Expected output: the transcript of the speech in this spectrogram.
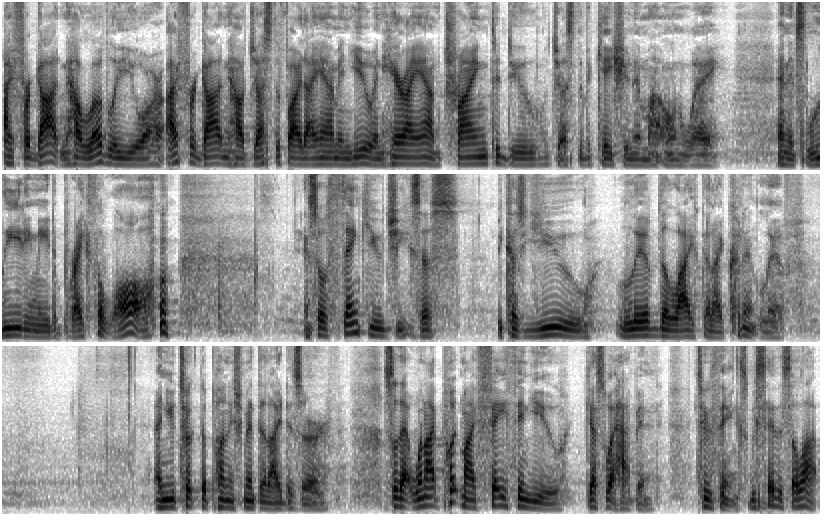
I've forgotten how lovely you are. I've forgotten how justified I am in you. And here I am trying to do justification in my own way and it's leading me to break the law. and so, thank you, Jesus, because you lived the life that I couldn't live. And you took the punishment that I deserve. So that when I put my faith in you, guess what happened? Two things. We say this a lot.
